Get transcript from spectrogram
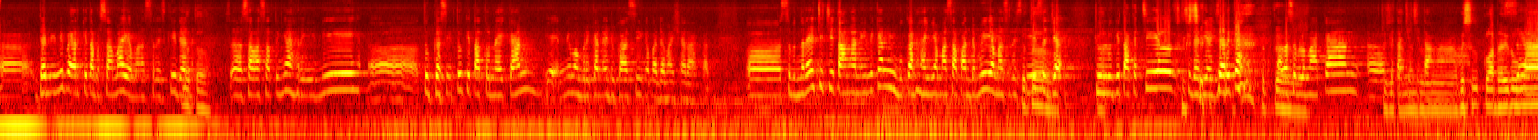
uh, dan ini PR kita bersama ya Mas Rizky dan Betul. Uh, salah satunya hari ini uh, tugas itu kita tunaikan ya ini memberikan edukasi kepada masyarakat. Uh, sebenarnya cuci tangan ini kan bukan hanya masa pandemi ya Mas Rizky Betul. sejak dulu kita kecil sudah diajarkan kalau sebelum makan uh, cuci kita cuci dulu. tangan. Habis keluar dari rumah.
